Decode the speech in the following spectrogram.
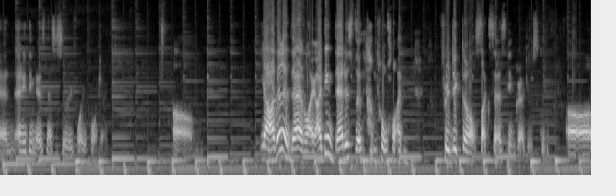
and anything that is necessary for your project. Um, yeah, other than that, like I think that is the number one predictor of success in graduate school uh,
